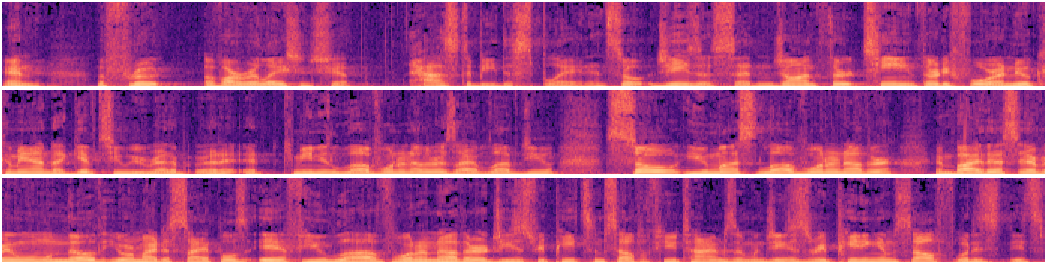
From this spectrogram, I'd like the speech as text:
And the fruit of our relationship has to be displayed. And so Jesus said in John 13, 34, A new command I give to you. We read, read it at communion. Love one another as I have loved you. So you must love one another. And by this, everyone will know that you are my disciples if you love one another. Jesus repeats himself a few times. And when Jesus is repeating himself, what is, it's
